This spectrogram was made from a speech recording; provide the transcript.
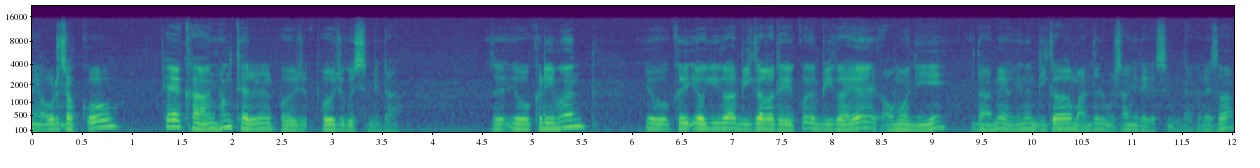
예, 어리석고 폐역한 형태를 보여주, 보여주고 있습니다. 이 그림은 요 그, 여기가 미가가 되겠고 요 미가의 어머니 그 다음에 여기는 미가가 만든 우상이 되겠습니다. 그래서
